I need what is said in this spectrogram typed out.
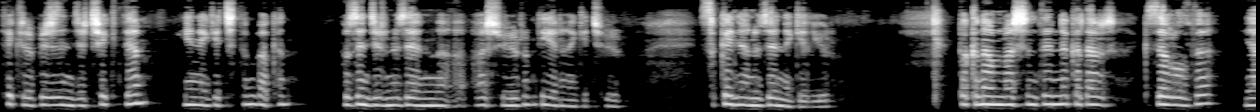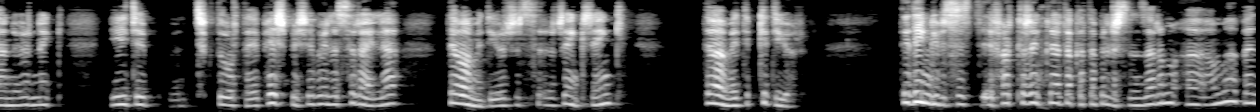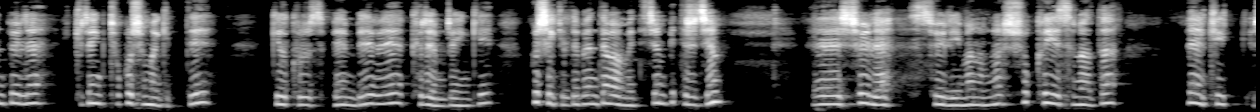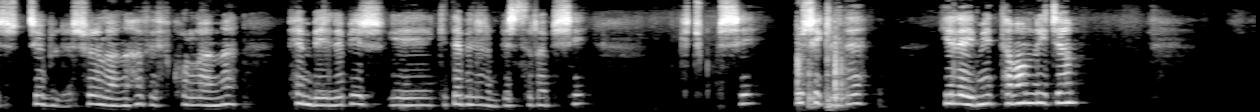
Tekrar bir zincir çektim. Yine geçtim. Bakın bu zincirin üzerine aşıyorum. Diğerine geçiyorum. Sık iğnenin üzerine geliyorum. Bakın şimdi ne kadar güzel oldu. Yani örnek iyice çıktı ortaya. Peş peşe böyle sırayla devam ediyor. Renk renk devam edip gidiyor. Dediğim gibi siz farklı renkler de katabilirsiniz ama, ben böyle iki renk çok hoşuma gitti. Gül kurusu pembe ve krem rengi. Bu şekilde ben devam edeceğim. Bitireceğim. Ee, şöyle söyleyeyim hanımlar. Şu kıyısına da belki cebile şuralarına hafif kollarına pembeyle bir e, gidebilirim. Bir sıra bir şey. Küçük bir şey. Bu şekilde yeleğimi tamamlayacağım.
